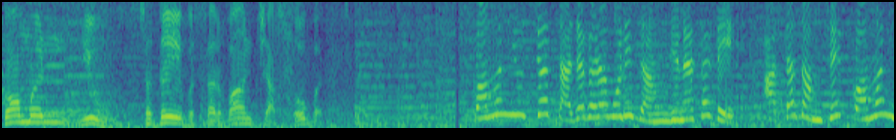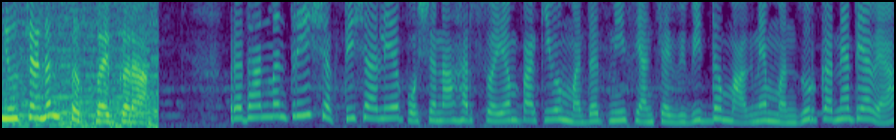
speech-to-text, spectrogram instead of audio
कॉमन न्यूज सदैव सर्वांच्या सोबत. कॉमन न्यूजच्या ताज्या घडामोडी जाणून घेण्यासाठी आताच आमचे कॉमन न्यूज चॅनल सबस्क्राईब करा. प्रधानमंत्री शक्तिशाली पोषण आहार स्वयंपाकी व मदतनीस यांच्या विविध मागण्या मंजूर करण्यात याव्या.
